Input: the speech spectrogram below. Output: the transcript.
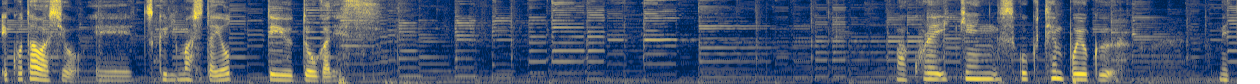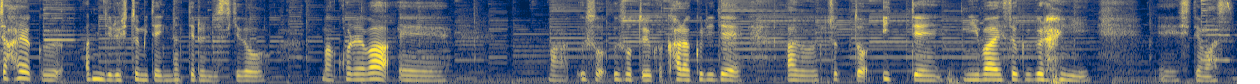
エコたわしを、え作りましたよっていう動画です。まあこれ一見すごくテンポよくめっちゃ早く編んでる人みたいになってるんですけどまあこれはえーまあ嘘嘘というかからくりであのちょっと1.2倍速ぐらいに、えーしてます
